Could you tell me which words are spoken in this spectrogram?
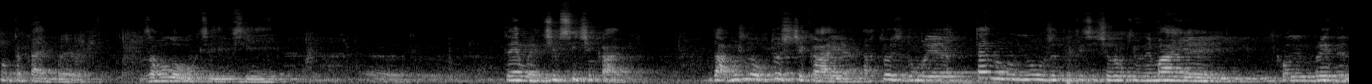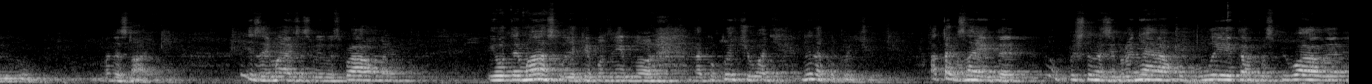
Ну, така якби заголовок цієї всієї теми, чи всі чекають. Так, да, можливо, хтось чекає, а хтось думає, та ну його вже 2000 років немає, і коли він прийде, ну, ми не знаємо. І займається своїми справами. І оте масло, яке потрібно накопичувати, не накопичують. А так, знаєте, ну, пішли на зібрання, побули, там, поспівали,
